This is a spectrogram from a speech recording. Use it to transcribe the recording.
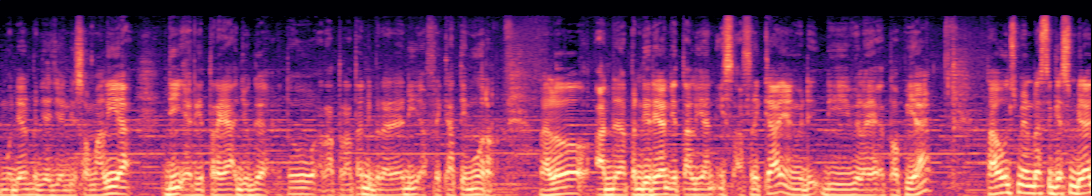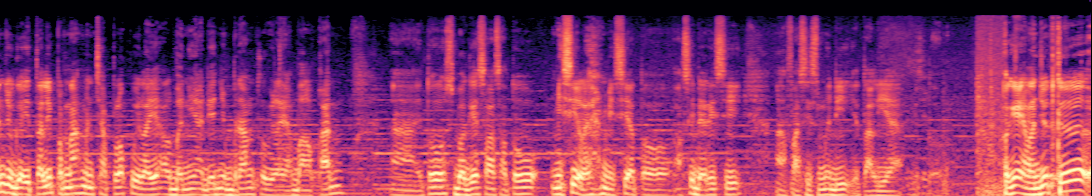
kemudian penjajahan di Somalia, di Eritrea juga. Itu rata-rata berada di Afrika Timur. Lalu ada pendirian Italian East Africa yang di, di wilayah Ethiopia. Tahun 1939 juga Italia pernah mencaplok wilayah Albania, dia nyebrang ke wilayah Balkan. Nah, itu sebagai salah satu misi lah ya, misi atau aksi dari si uh, fasisme di Italia gitu. Oke, lanjut ke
